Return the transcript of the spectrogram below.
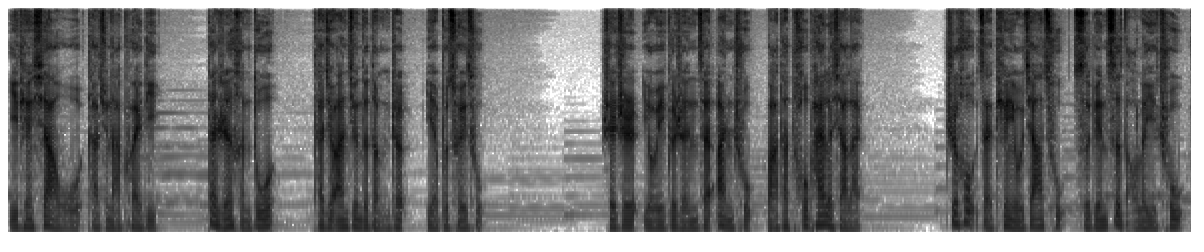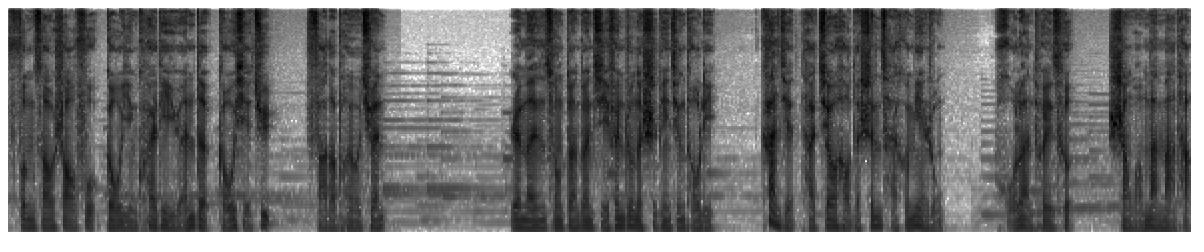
一天下午，他去拿快递，但人很多，他就安静的等着，也不催促。谁知有一个人在暗处把他偷拍了下来，之后再添油加醋，自编自导了一出风骚少妇勾引快递员的狗血剧，发到朋友圈。人们从短短几分钟的视频镜头里，看见他姣好的身材和面容，胡乱推测，上网谩骂他。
